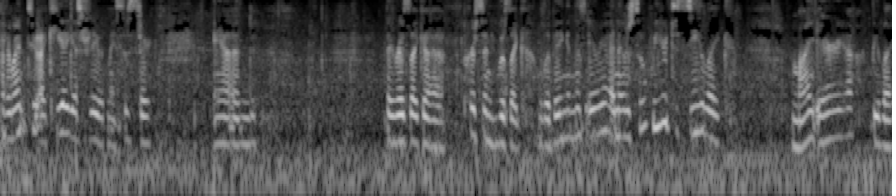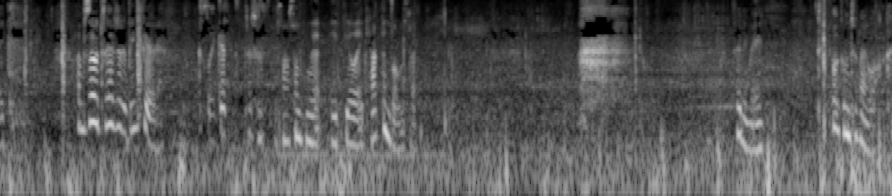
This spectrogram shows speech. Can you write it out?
But I went to Ikea yesterday with my sister and there was like a person who was like living in this area and it was so weird to see like my area be like, I'm so excited to be here. It's like, it's, it's not something that I feel like happens all the time. Anyway, welcome to my walk.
